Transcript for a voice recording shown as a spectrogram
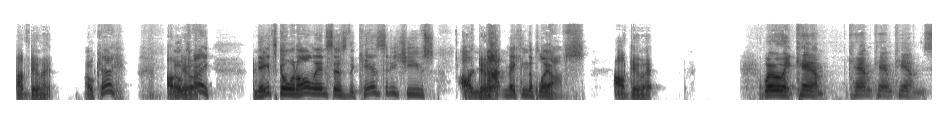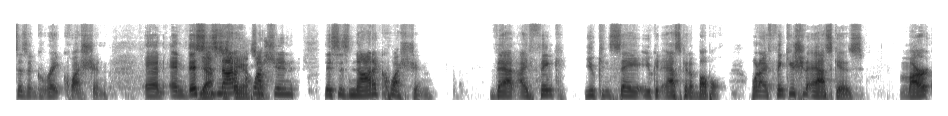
I'll do it. okay, I'll do it. okay. Nate's going all in. Says the Kansas City Chiefs I'll are not it. making the playoffs. I'll do it. Wait, wait, wait. Cam, Cam, Cam, Cam. This is a great question, and and this Yes, is is not a answer. question. This is not a question that I think you can say you can ask in a bubble. What I think you should ask is. Mar,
